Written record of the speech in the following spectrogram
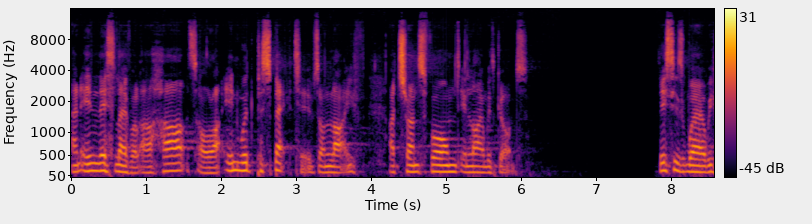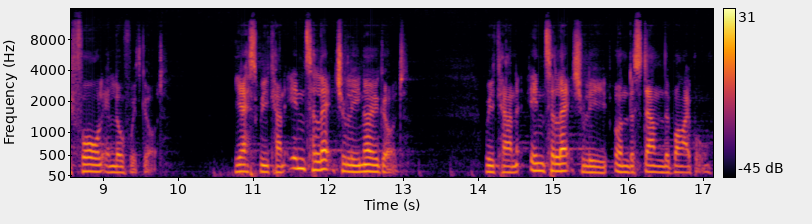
And in this level, our hearts or our inward perspectives on life are transformed in line with God's. This is where we fall in love with God. Yes, we can intellectually know God. We can intellectually understand the Bible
